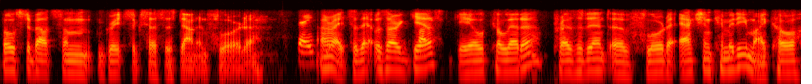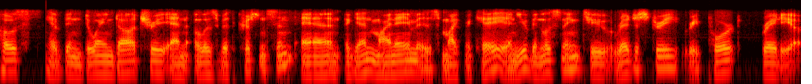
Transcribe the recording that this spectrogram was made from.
boast about some great successes down in Florida. Thank you. All right, so that was our guest, Gail Colletta, President of Florida Action Committee. My co hosts have been Dwayne Daughtry and Elizabeth Christensen. And again, my name is Mike McKay, and you've been listening to Registry Report Radio.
